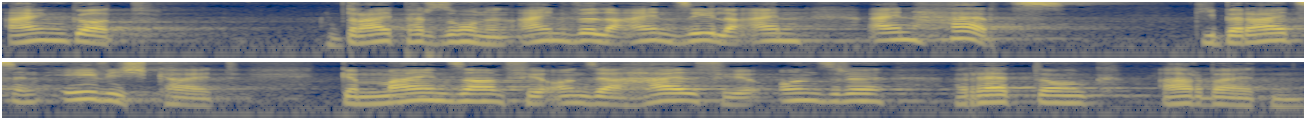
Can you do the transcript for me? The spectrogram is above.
Ein Gott, drei Personen, ein Wille, ein Seele, ein, ein Herz, die bereits in Ewigkeit gemeinsam für unser Heil, für unsere Rettung arbeiten.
